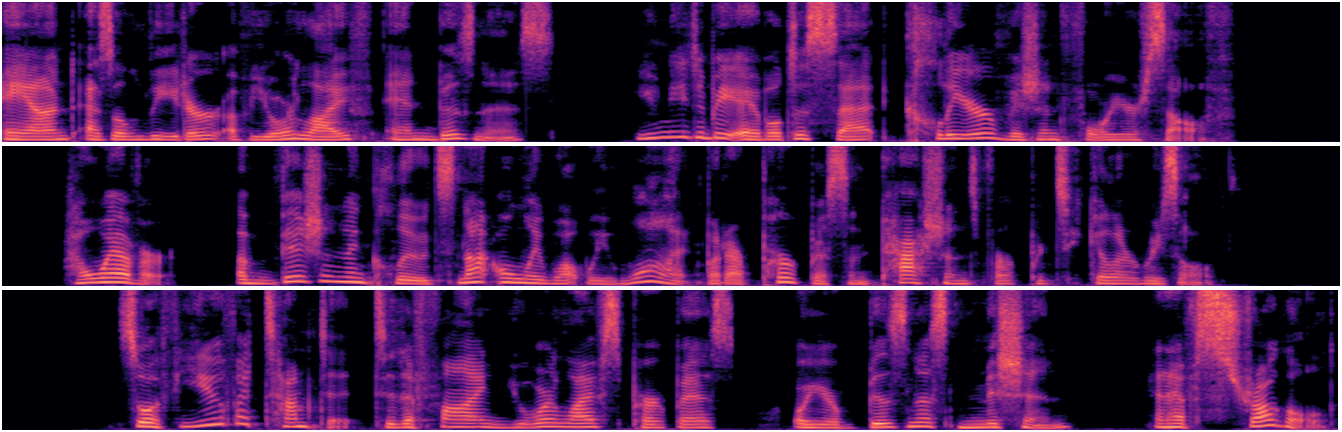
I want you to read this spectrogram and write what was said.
And as a leader of your life and business, you need to be able to set clear vision for yourself. However, a vision includes not only what we want, but our purpose and passions for a particular result. So if you've attempted to define your life's purpose or your business mission and have struggled,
